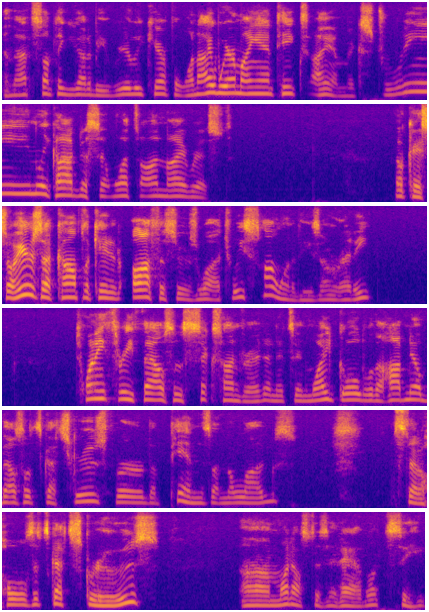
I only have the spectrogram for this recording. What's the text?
And that's something you got to be really careful. When I wear my antiques, I am extremely cognizant what's on my wrist. Okay, so here's a complicated officer's watch. We saw one of these already. 23,600 and it's in white gold with a hobnail bezel. It's got screws for the pins on the lugs. Instead of holes, it's got screws. Um, what else does it have? Let's see.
